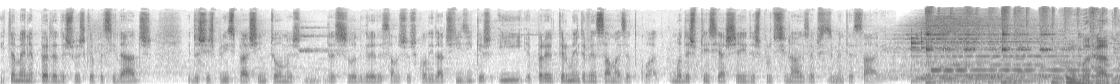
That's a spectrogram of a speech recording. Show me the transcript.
e também na perda das suas capacidades e dos seus principais sintomas da sua degradação das suas qualidades físicas e para ter uma intervenção mais adequada. Uma das potenciais saídas profissionais é precisamente essa área. Uma rádio.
